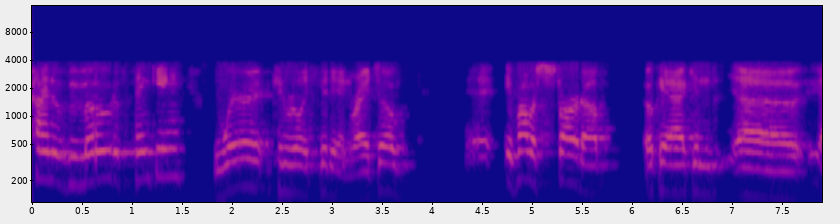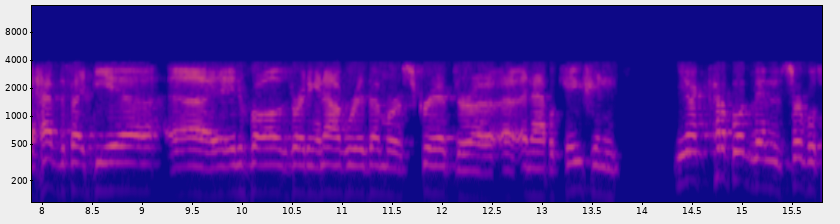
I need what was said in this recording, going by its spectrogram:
kind of mode of thinking, where it can really fit in, right? So if I'm a startup, okay, I can uh, have this idea. Uh, it involves writing an algorithm or a script or a, a, an application. You know, I can kind of plug that into serverless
